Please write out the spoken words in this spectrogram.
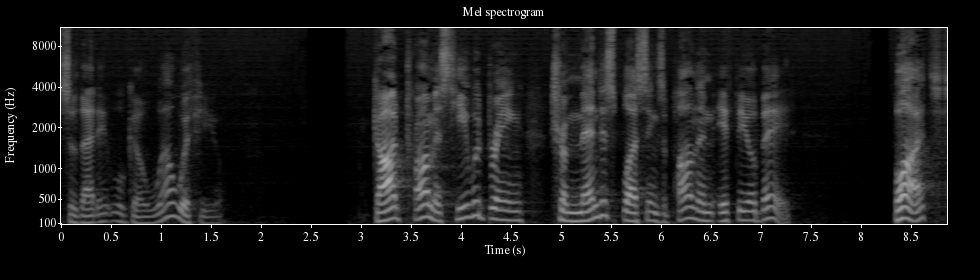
so that it will go well with you. God promised he would bring tremendous blessings upon them if they obeyed. But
